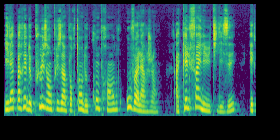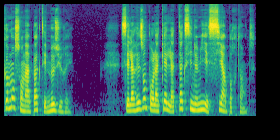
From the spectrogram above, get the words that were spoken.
il apparaît de plus en plus important de comprendre où va l'argent, à quelle fin il est utilisé et comment son impact est mesuré. C'est la raison pour laquelle la taxinomie est si importante.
